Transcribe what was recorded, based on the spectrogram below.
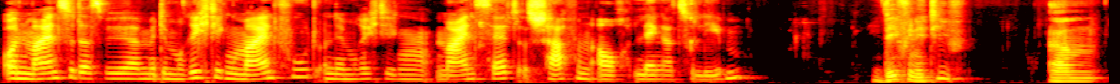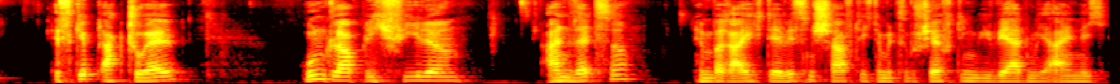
Und meinst du, dass wir mit dem richtigen Mindfood und dem richtigen Mindset es schaffen, auch länger zu leben? Definitiv. Ähm, es gibt aktuell unglaublich viele Ansätze im Bereich der Wissenschaft, sich damit zu beschäftigen, wie werden wir eigentlich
